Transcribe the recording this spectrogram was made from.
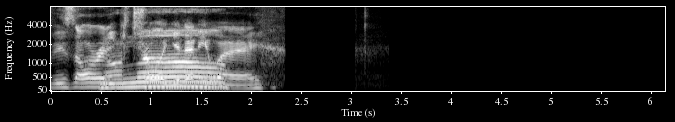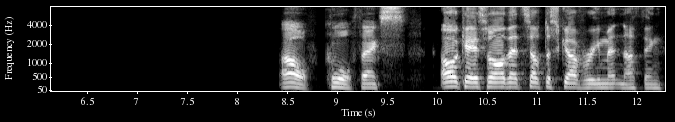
He's already Oh, controlling it anyway. Oh, cool. Thanks. Okay, so all that self discovery meant nothing.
